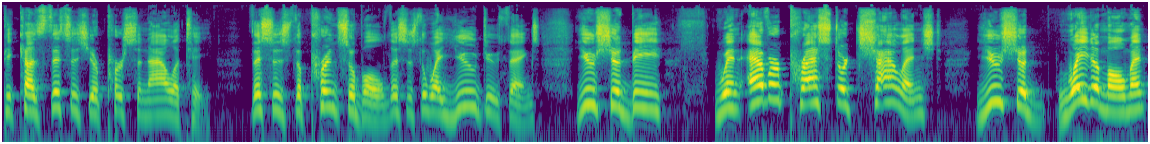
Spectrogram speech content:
because this is your personality. This is the principle. This is the way you do things. You should be, whenever pressed or challenged, you should wait a moment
